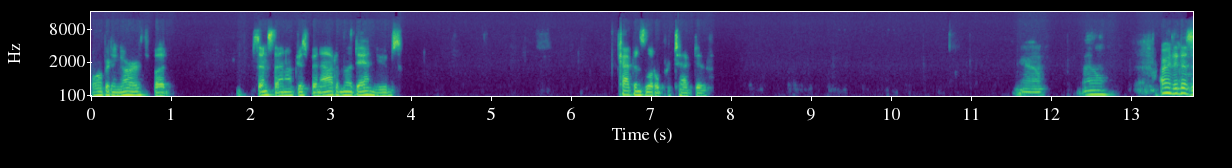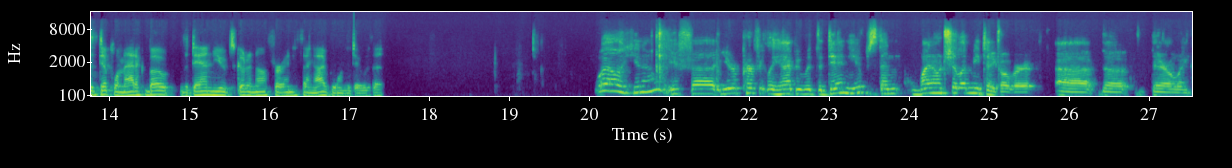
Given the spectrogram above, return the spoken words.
orbiting Earth, but since then I've just been out in the Danubes. Captain's a little protective. Yeah. Well, I mean, it is a diplomatic boat. The Danube's good enough for anything I'd want to do with it. Well, you know, if uh, you're perfectly happy with the Danubes, then why don't you let me take over uh, the Darrowing?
